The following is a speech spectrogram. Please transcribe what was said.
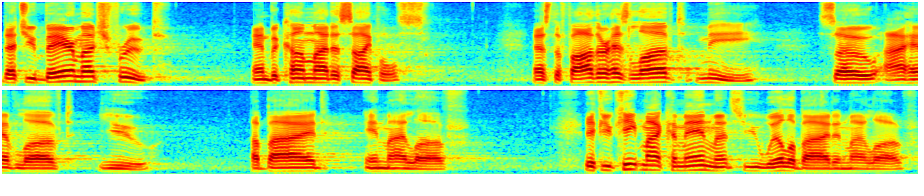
that you bear much fruit and become my disciples. As the Father has loved me, so I have loved you. Abide in my love. If you keep my commandments, you will abide in my love,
